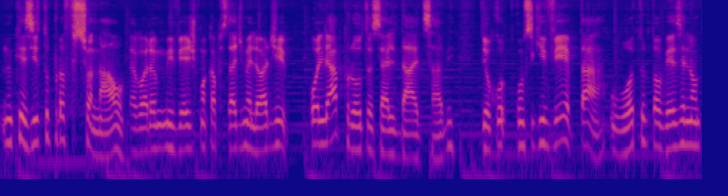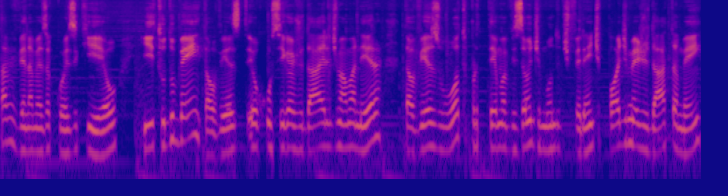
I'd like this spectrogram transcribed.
no quesito profissional agora eu me vejo com uma capacidade melhor de olhar para outras realidades sabe? De eu conseguir ver, tá, o outro talvez ele não tá vivendo a mesma coisa que eu e tudo bem, talvez eu consiga ajudar ele de uma maneira, talvez o outro por ter uma visão de mundo diferente pode me ajudar também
